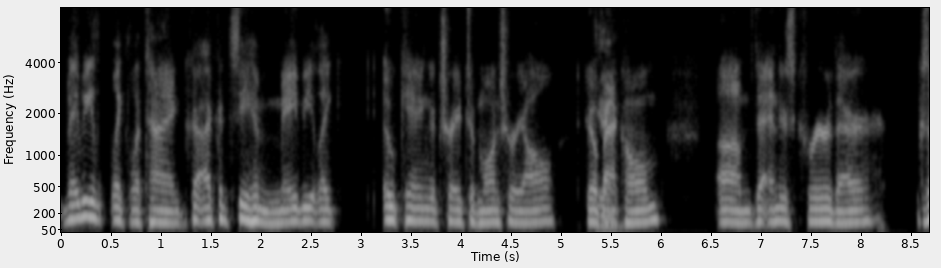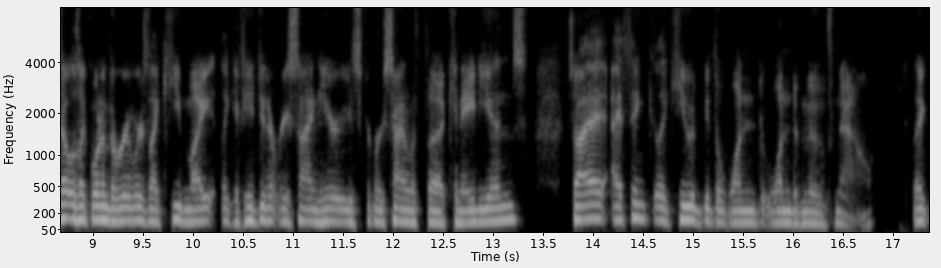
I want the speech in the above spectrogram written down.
maybe like Letang, I could see him maybe like okaying a trade to Montreal to go Yeah. back home, um, to end his career there. Because that was like one of the rumors, like he might like if he didn't resign here, he's gonna resign with the Canadiens. So I I think like he would be the one one to move now. Like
